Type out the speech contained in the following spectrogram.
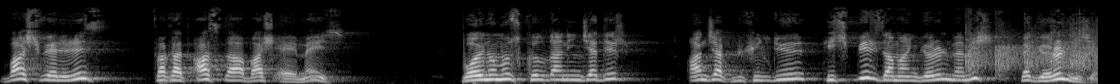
Baş veririz fakat asla baş eğmeyiz. Boynumuz kıldan incedir ancak büküldüğü hiçbir zaman görülmemiş ve görülmeyecek.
